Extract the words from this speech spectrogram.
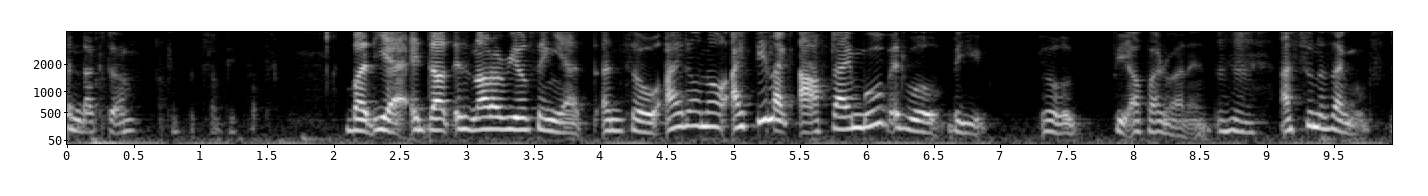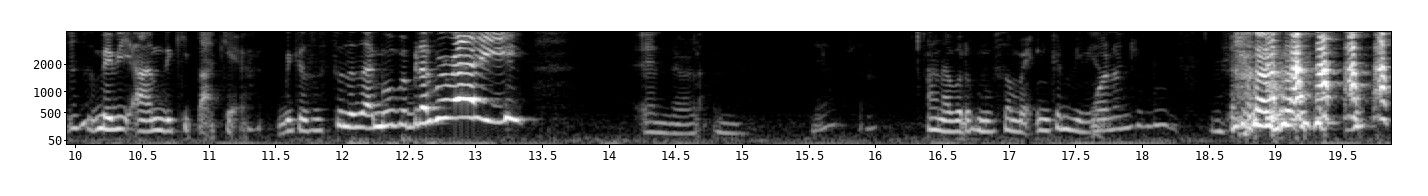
conductor. You can put some people there. But yeah, it not, it's not a real thing yet, and so I don't know. I feel like after I move, it will be it will be up and running Mm-hmm. as soon as I move. Maybe I'm the keep back here because as soon as I move, it'll be like we're ready, And they're like, mm, yeah, sure. and I would have moved somewhere inconvenient. why don't you move?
